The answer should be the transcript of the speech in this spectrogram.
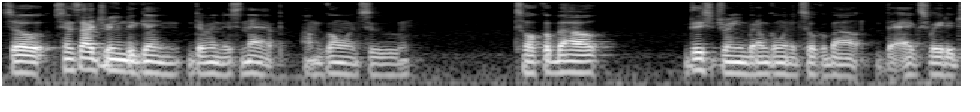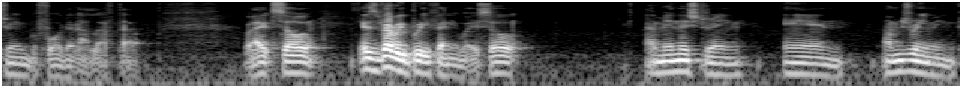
So since I dreamed again during this nap, I'm going to talk about this dream, but I'm going to talk about the X-rated dream before that I left out. Right? So it's very brief anyway. So I'm in this dream and I'm dreaming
